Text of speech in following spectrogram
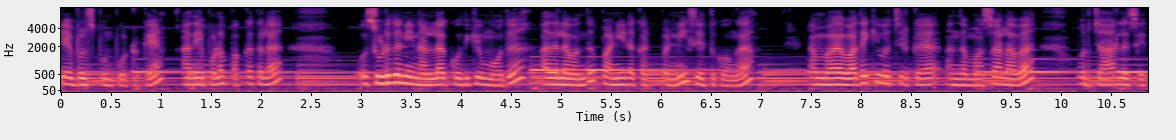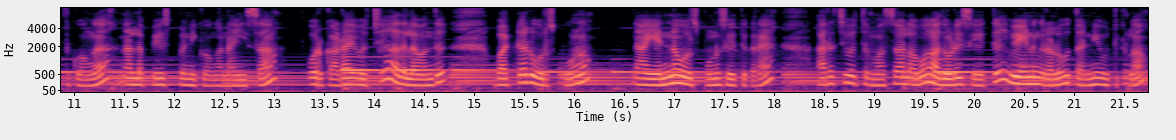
டேபிள் ஸ்பூன் போட்டிருக்கேன். அதே போல் பக்கத்தில் சுடுதண்ணி நல்லா கொதிக்கும் போது அதில் வந்து பன்னீரை கட் பண்ணி சேர்த்துக்கோங்க. நம்ம வதக்கி வச்சுருக்க அந்த மசாலாவை ஒரு ஜாரில் சேர்த்துக்கோங்க. நல்லா பேஸ்ட் பண்ணிக்கோங்க நைஸாக ஒரு கடாய் வச்சு அதில் வந்து பட்டர் ஒரு ஸ்பூனும் நான் எண்ணெய் ஒரு ஸ்பூனும் சேர்த்துக்கிறேன். அரைச்சி வச்ச மசாலாவும் அதோடய சேர்த்து வேணுங்கிற அளவு தண்ணி ஊற்றிக்கலாம்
